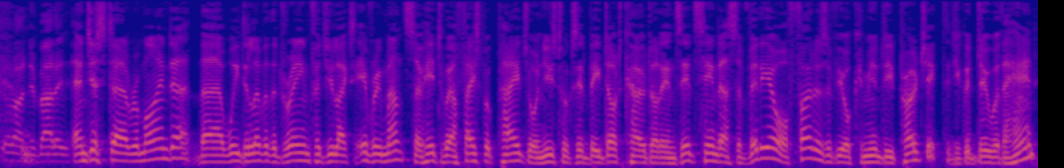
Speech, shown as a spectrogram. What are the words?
Good on you, buddy. And just a reminder, that we deliver the dream for Dulux every month, so head to our Facebook page or newstalkzb.co.nz. Send us a video or photos of your community project that you could do with a hand.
